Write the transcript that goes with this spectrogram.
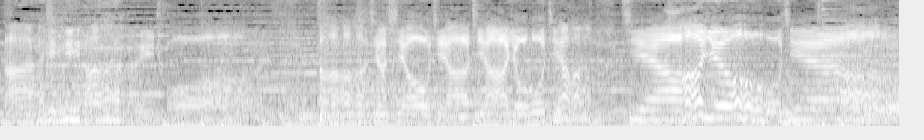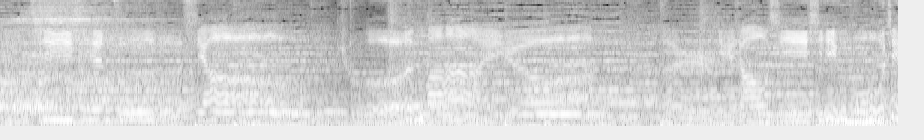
代代传。大家小家家有家，家有家，妻贤子孝，春满园。儿女绕膝幸福家，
